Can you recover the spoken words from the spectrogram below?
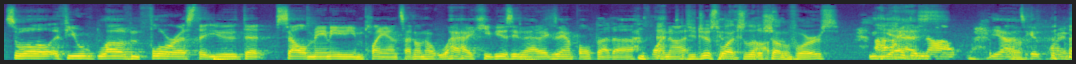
So, well, if you love florists that you that sell man-eating plants, I don't know why I keep using that example, but uh, why not? Did you just watch Little Shop of Horrors? I Yes. did not. Yeah, that's a good point.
